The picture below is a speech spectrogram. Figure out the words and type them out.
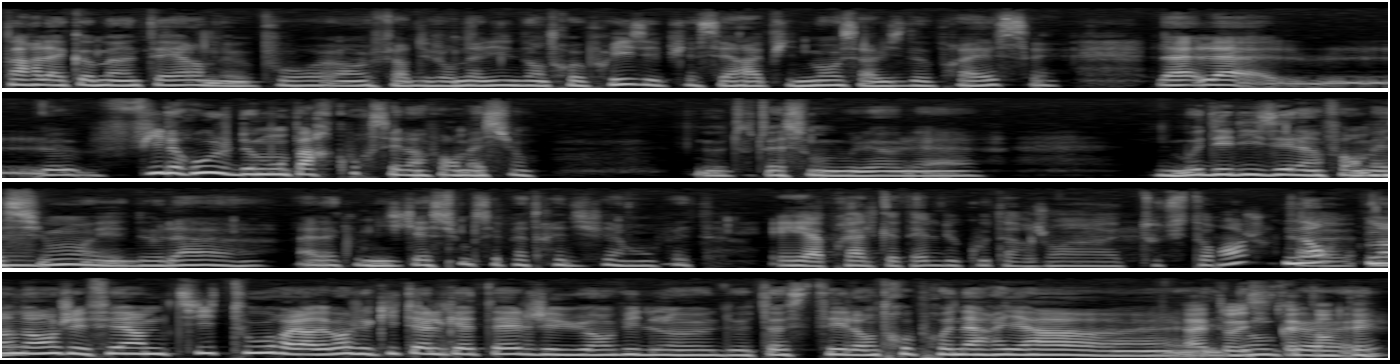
par la com interne pour faire du journalisme d'entreprise et puis assez rapidement au service de presse. La, la, le fil rouge de mon parcours c'est l'information. De toute façon, la- modéliser l'information et de là à la communication, c'est pas très différent en fait. Et après Alcatel, du coup, t'as rejoint tout de suite Orange Non, non, non, j'ai fait un petit tour. Alors d'abord, j'ai quitté Alcatel, j'ai eu envie de, de tester l'entrepreneuriat. euh, Ah, toi aussi, donc, t'as tenté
